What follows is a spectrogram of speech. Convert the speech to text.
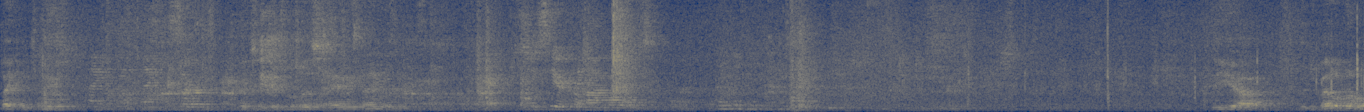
Thank you, Ms. Thank you, thank you, sir. Does does Melissa have anything? She's here for my goals. The, uh, the developmental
